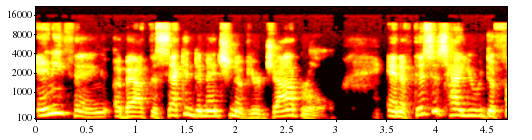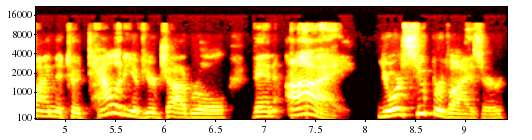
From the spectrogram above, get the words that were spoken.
anything about the second dimension of your job role. And if this is how you would define the totality of your job role, then I, your supervisor,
